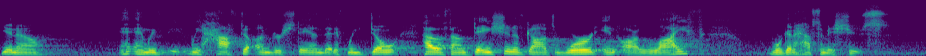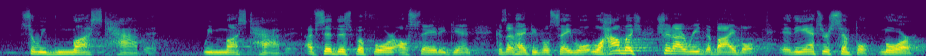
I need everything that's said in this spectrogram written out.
you know. And we we have to understand that if we don't have a foundation of God's word in our life, we're going to have some issues. So we must have it. We must have it. I've said this before, I'll say it again, because I've had people say, well, well, how much should I read the Bible? The answer is simple more.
